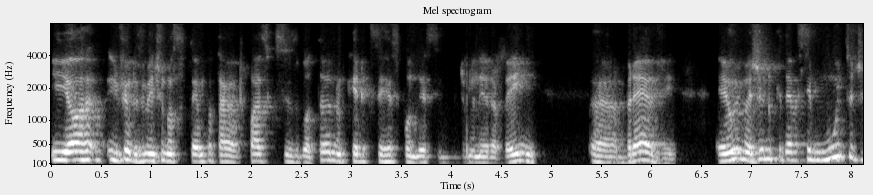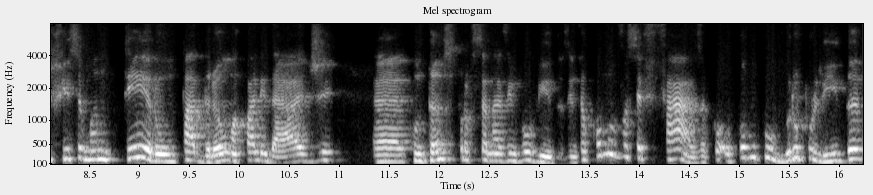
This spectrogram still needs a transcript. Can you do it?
E, eu, infelizmente, o nosso tempo está quase que se esgotando. Eu queria que você respondesse de maneira bem uh, breve. Eu imagino que deve ser muito difícil manter um padrão, uma qualidade uh, com tantos profissionais envolvidos. Então, como você faz, como o grupo lida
